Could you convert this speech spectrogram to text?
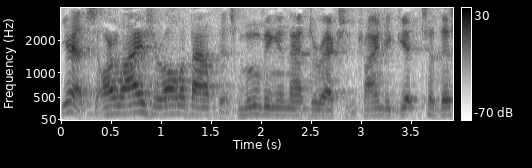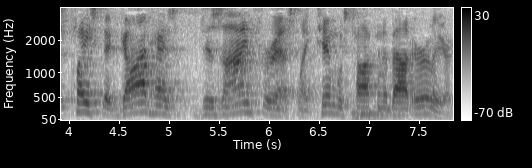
Yes, our lives are all about this, moving in that direction, trying to get to this place that God has designed for us, like Tim was talking about earlier.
